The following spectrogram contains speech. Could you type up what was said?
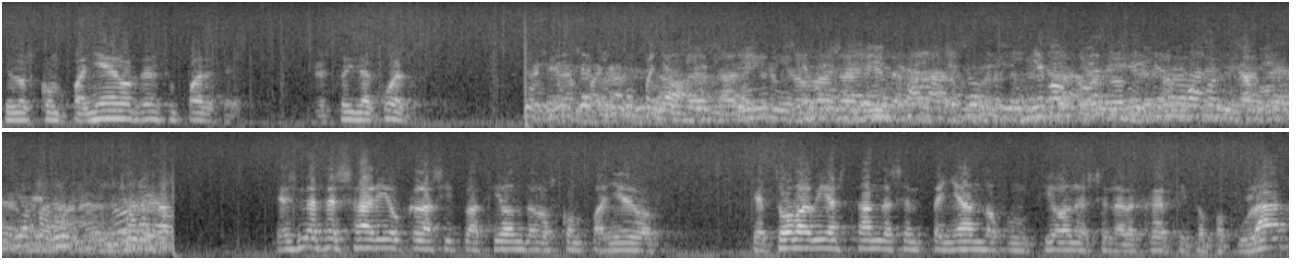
Que los compañeros den su parecer. Estoy de acuerdo. Es necesario que la situación de los compañeros que todavía están desempeñando funciones en el ejército popular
